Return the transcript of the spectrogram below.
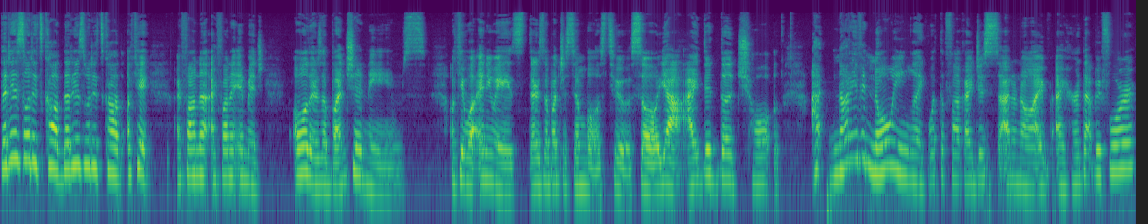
that is what it's called. That is what it's called. Okay, I found a I found an image. Oh, there's a bunch of names. Okay, well, anyways, there's a bunch of symbols too. So yeah, I did the cho. I, not even knowing like what the fuck. I just I don't know. I I heard that before,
